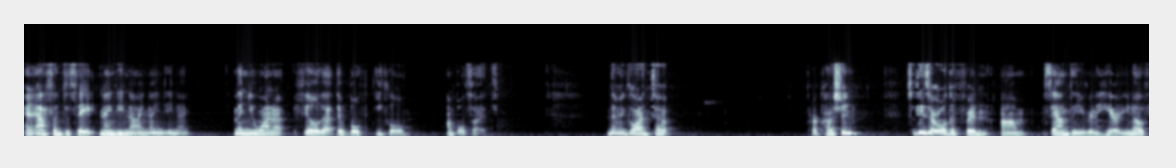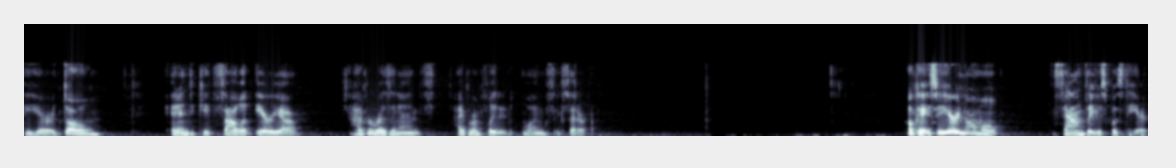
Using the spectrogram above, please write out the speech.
and ask them to say 99, 99. And then you want to feel that they're both equal on both sides. Then we go on to percussion. So these are all different um, sounds that you're going to hear. You know, if you hear a dull, it indicates solid area, hyperresonance, hyperinflated lungs, etc. Okay, so here are normal sounds that you're supposed to hear.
